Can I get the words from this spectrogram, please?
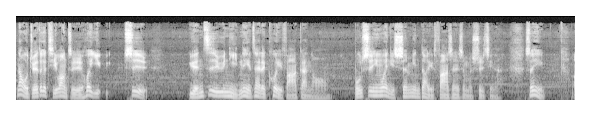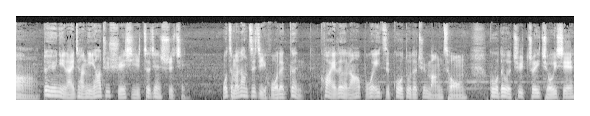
那我觉得这个期望值会是源自于你内在的匮乏感哦，不是因为你生命到底发生什么事情啊。所以，啊，对于你来讲，你要去学习这件事情，我怎么让自己活得更快乐，然后不会一直过度的去盲从，过度的去追求一些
